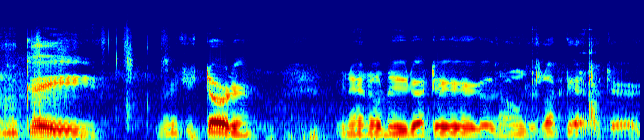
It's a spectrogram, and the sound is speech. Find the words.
Okay, there's your starter. And that little dude right there goes on just like that right there.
